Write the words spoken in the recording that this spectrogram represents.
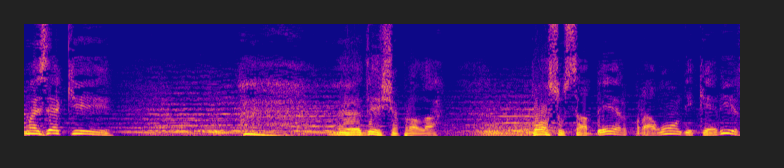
mas é que. É, deixa pra lá. Posso saber para onde quer ir?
